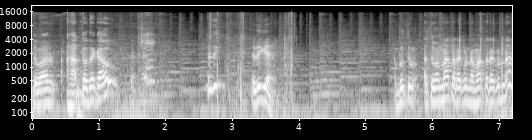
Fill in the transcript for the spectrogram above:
তোমার হাতটা দেখাও। এদিকে তোম- তোমার মাথাটা কোনটা? মাথাটা কোনটা?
